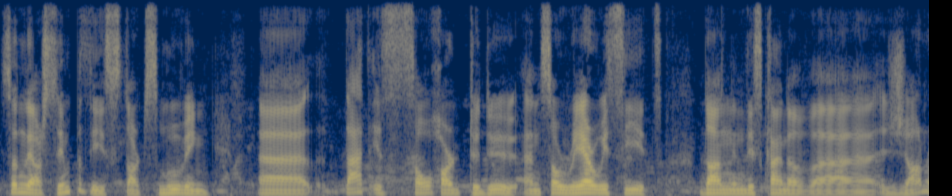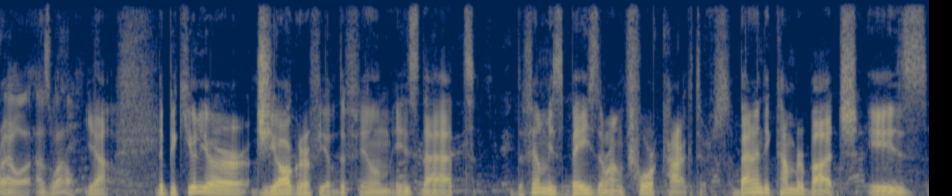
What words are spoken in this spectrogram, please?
suddenly our sympathies starts moving. Uh, that is so hard to do, and so rare we see it done in this kind of uh, genre as well. Yeah. The peculiar geography of the film is that the film is based around four characters. Benedict Cumberbatch is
